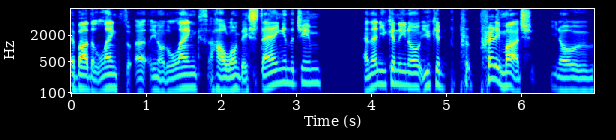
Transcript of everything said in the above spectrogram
about the length uh, you know the length how long they're staying in the gym and then you can you know you can pr- pretty much you know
